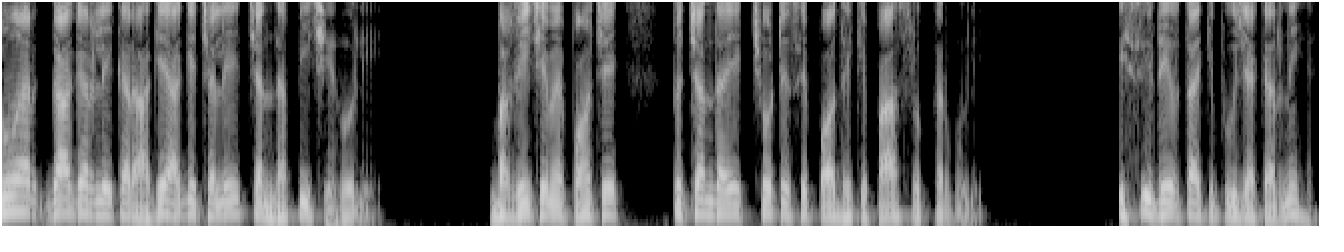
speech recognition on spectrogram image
कुंवर गागर लेकर आगे आगे चले, चंदा पीछे हो ली। बगीचे में पहुँचे तो चंदा एक छोटे से पौधे के पास रुककर बोली, इसी देवता की पूजा करनी है।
